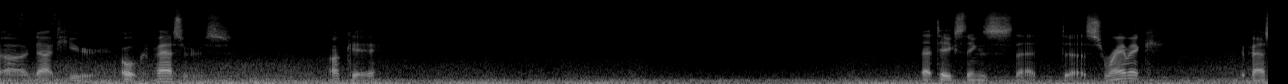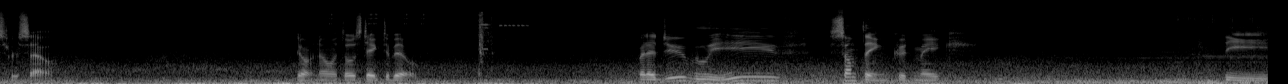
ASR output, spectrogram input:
uh, not here. Oh, capacitors. Okay. That takes things that uh, ceramic capacitor cell. Don't know what those take to build. But I do believe something could make the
